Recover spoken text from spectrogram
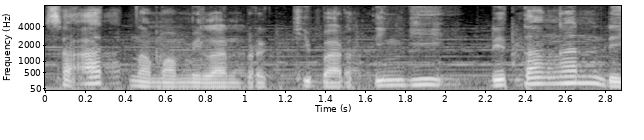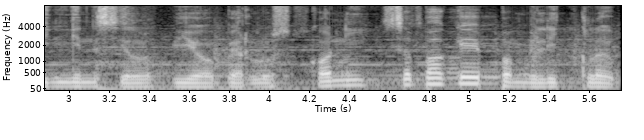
saat nama Milan berkibar tinggi di tangan dingin Silvio Berlusconi sebagai pemilik klub.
